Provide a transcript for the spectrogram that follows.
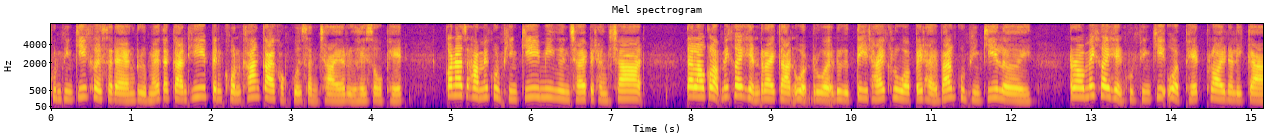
คุณพิงกี้เคยแสดง หรือแม้แต่การที่เป็นคนข้างกายของคุณสัญชัยหรือไฮโซเพชรก็น่าจะทำให้คุณพิงกี้มีเงินใช้ไปทั้งชาติ แต่เรากลับไม่เคยเห็นรายการอวดรวย หรือตีท้ายครัวไปถ่ายบ้านคุณพิงกี้เลย เราไม่เคยเห็นคุณพิงกี้อวดเพชรพลอยนาฬิกา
